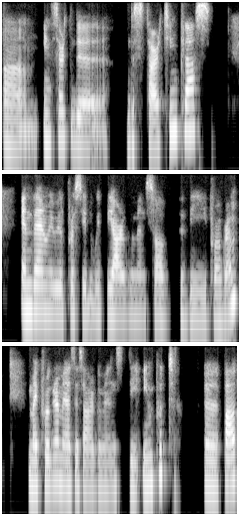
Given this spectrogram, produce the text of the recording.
um, insert the, the starting class, and then we will proceed with the arguments of the program. My program has as arguments the input uh, path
